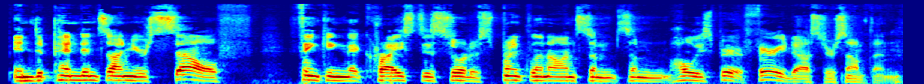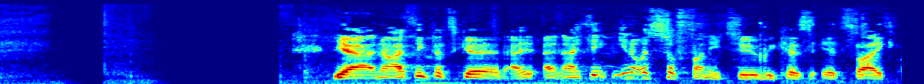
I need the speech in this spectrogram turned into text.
In dependence on yourself, thinking that Christ is sort of sprinkling on some some Holy Spirit fairy dust or something. Yeah, no, I think that's good. I, and I think you know it's so funny too because it's like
